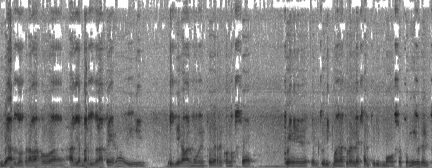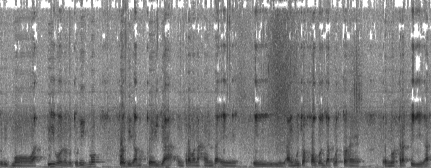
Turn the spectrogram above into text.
de arduo trabajo habían valido la pena y, llegaba el momento de reconocer que el turismo de naturaleza, el turismo sostenible, el turismo activo, el ecoturismo, pues digamos que ya entraba en agenda y, hay muchos focos ya puestos en, nuestra actividad.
